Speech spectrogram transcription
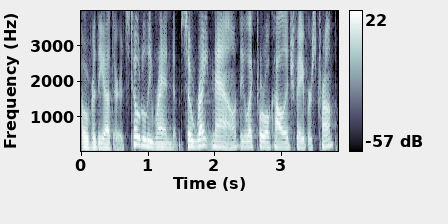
over the other. It's totally random. So right now, the Electoral College favors Trump.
